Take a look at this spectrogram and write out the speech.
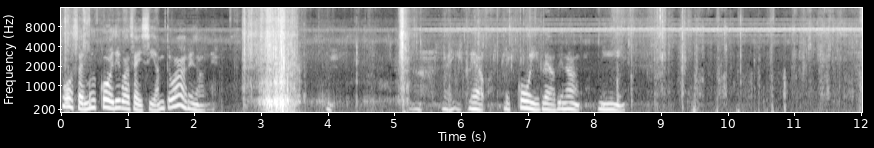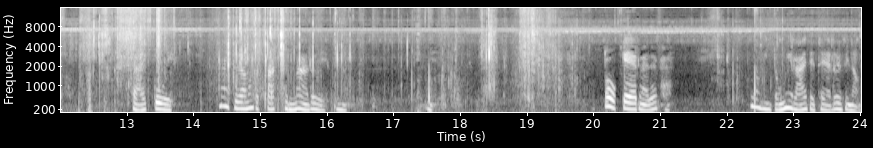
โอ้ใส่มือโก้ยดีกว่าใส่เสียมตัวพี่น้องได้อีกแล้วได้โก้อีกแล้วพี่น้องนี่ายโกยน่าจะแล้วมันก็ตักขึ้นมาเลยโตแกนหน่อยด้วยค่ะว่ามีตรงนี้ร้ายแท้ๆเลยพี่น้อง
